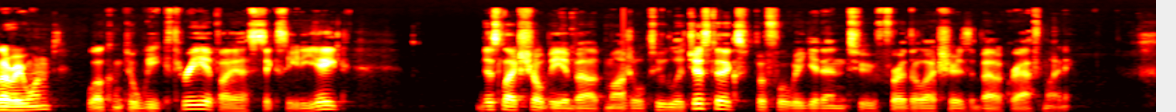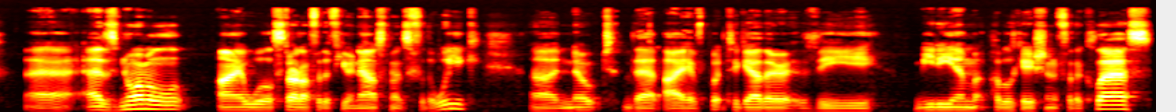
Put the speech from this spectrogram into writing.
Hello everyone, welcome to week 3 of IS 688. This lecture will be about Module 2 logistics before we get into further lectures about graph mining. Uh, as normal, I will start off with a few announcements for the week. Uh, note that I have put together the Medium publication for the class,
